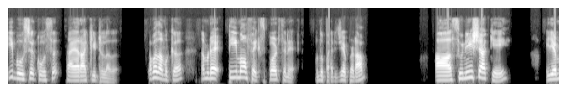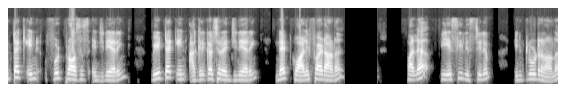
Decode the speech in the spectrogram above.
ഈ ബൂസ്റ്റർ കോഴ്സ് തയ്യാറാക്കിയിട്ടുള്ളത്. അപ്പോൾ നമുക്ക് നമ്മുടെ ടീം ഓഫ് എക്സ്പേർട്സിനെ ഒന്ന് പരിചയപ്പെടാം. Suneesha K M Tech in food process engineering B Tech in agriculture engineering NET qualified ആണ്. പല പി എസ് സി ലിസ്റ്റിലും ഇൻക്ലൂഡഡ് ആണ്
